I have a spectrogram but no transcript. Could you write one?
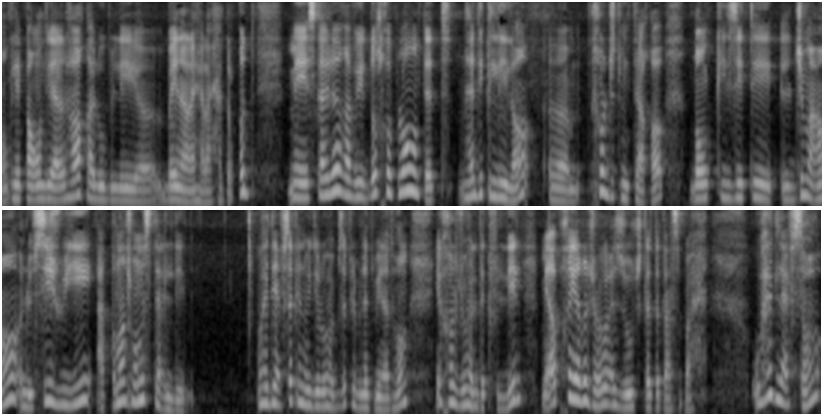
donc les parents ديالها قالوا بلي باينة راهي رايحة ترقد. mais سكايلر avait d'autres plans en tête هذيك الليلة خرجت من الطاقه donc c'était الجمعه le 6 juillet على 12 ونص تاع الليل وهذه عفسه كانوا يديروها بزاف البنات بيناتهم يخرجوا هكذاك في الليل mais après يرجعوا على الزوج ثلاثة تاع الصباح وهاد العفسه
